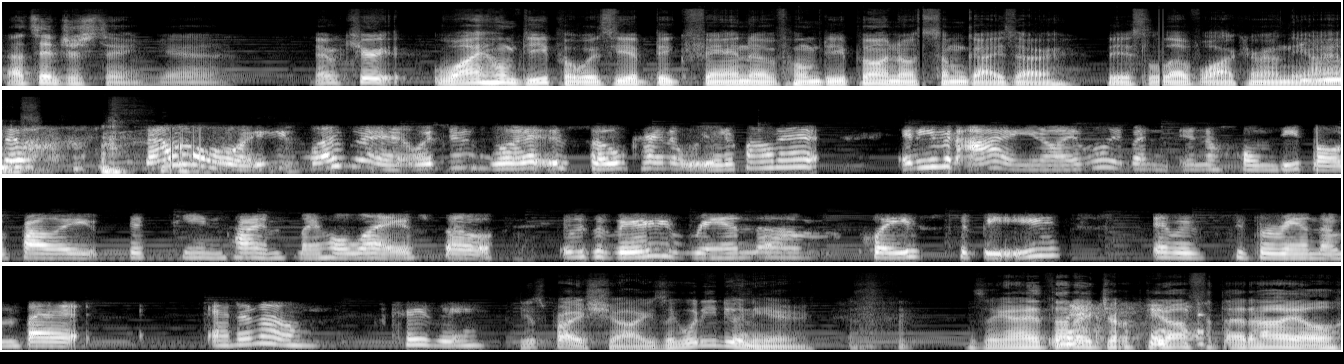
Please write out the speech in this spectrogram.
That's interesting. Yeah. I'm curious, why Home Depot? Was he a big fan of Home Depot? I know some guys are. They just love walking around the aisles. No, no, he wasn't, which is what is so kind of weird about it. And even I, you know, I've only been in a Home Depot probably 15 times my whole life, so it was a very random place to be. It was super random, but I don't know. It's crazy. He was probably shocked. He's like, "What are you doing here?" He's like, "I thought I dropped you off at that aisle,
